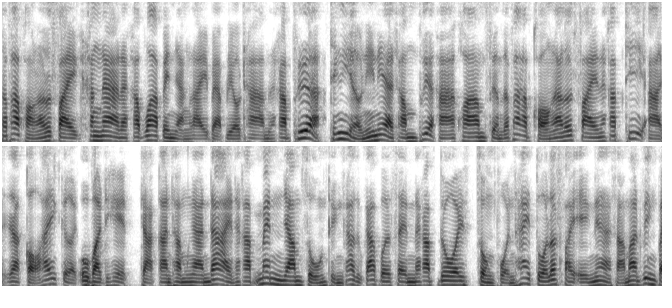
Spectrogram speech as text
สภาพของรางรถไฟข้างหน้านะครับว่าเป็นอย่างไรแบบเรียลไทม์นะครับเพื่อเทคโนโลยีเหล่านี้เนี่ยทำเพื่อหาความเสื่อมสภาพของรางรถไฟนะครับที่อาจจะก่อให้เกิดอุบัติเหตุจากการทำงานได้นะครับแม่นยำสูงถึง 99%นะครับโดยส่งผลให้ตัวรถไฟเองเนี่ยสามารถวิ่งไป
